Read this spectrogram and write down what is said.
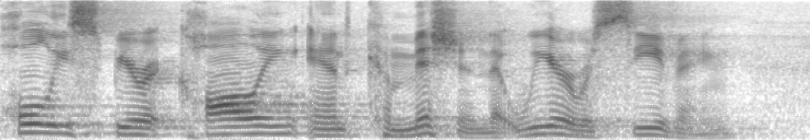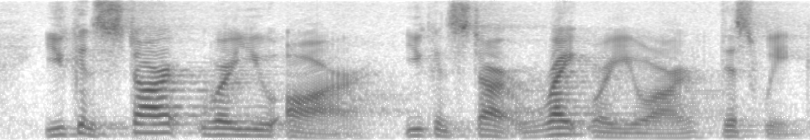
Holy Spirit calling and commission that we are receiving, you can start where you are. You can start right where you are this week.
